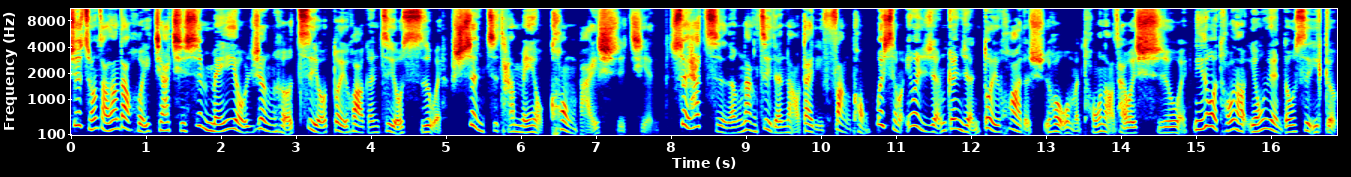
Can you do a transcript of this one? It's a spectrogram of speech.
就是从早上到回家，其实没有任何自由对话跟自由思维，甚至他没有空白时间，所以他只能让自己的脑袋里放空。为什么？因为人跟人对话的时候，我们头脑才会思维。你如果头脑永远都是一个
